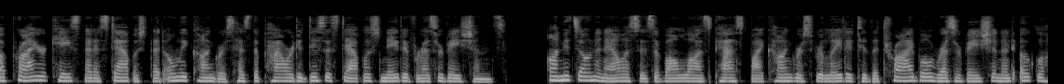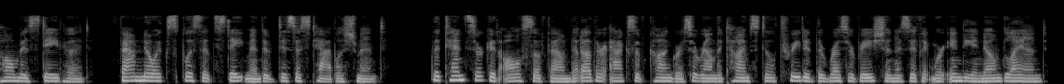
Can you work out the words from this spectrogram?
a prior case that established that only Congress has the power to disestablish native reservations. On its own analysis of all laws passed by Congress related to the tribal reservation and Oklahoma's statehood, found no explicit statement of disestablishment. The Tenth Circuit also found that other acts of Congress around the time still treated the reservation as if it were Indian owned land,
